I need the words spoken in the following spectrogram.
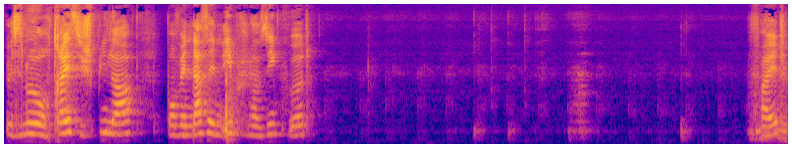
Es sind nur noch 30 Spieler. Boah, wenn das ein epischer Sieg wird. Fight.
